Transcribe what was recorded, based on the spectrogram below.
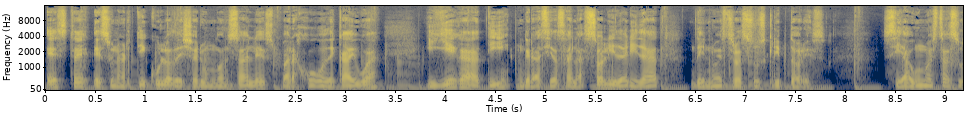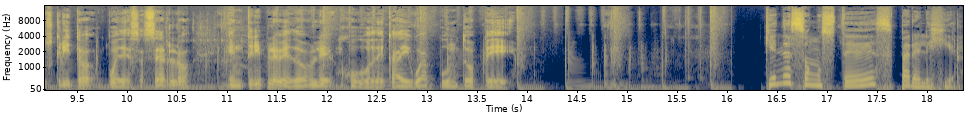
Este es un artículo de Sharon González para Jugo de Caigua y llega a ti gracias a la solidaridad de nuestros suscriptores. Si aún no estás suscrito, puedes hacerlo en www.jugodecaigua.pe. ¿Quiénes son ustedes para elegir?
